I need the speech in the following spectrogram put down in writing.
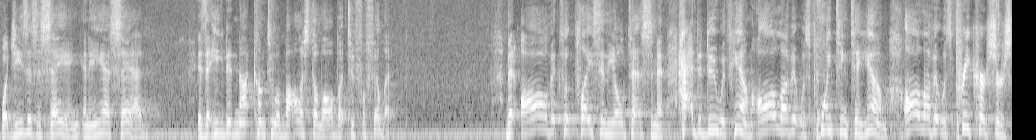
What Jesus is saying, and he has said, is that he did not come to abolish the law, but to fulfill it. That all that took place in the Old Testament had to do with him. All of it was pointing to him. All of it was precursors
